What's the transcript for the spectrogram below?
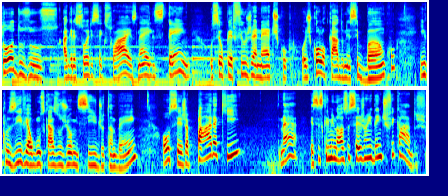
todos os agressores sexuais, né? Eles têm o seu perfil genético hoje colocado nesse banco, inclusive alguns casos de homicídio também. Ou seja, para que, né? Esses criminosos sejam identificados.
